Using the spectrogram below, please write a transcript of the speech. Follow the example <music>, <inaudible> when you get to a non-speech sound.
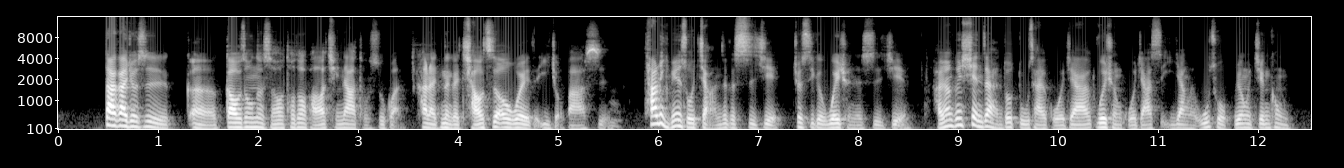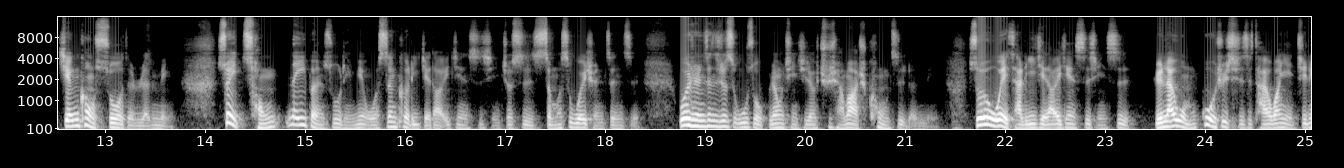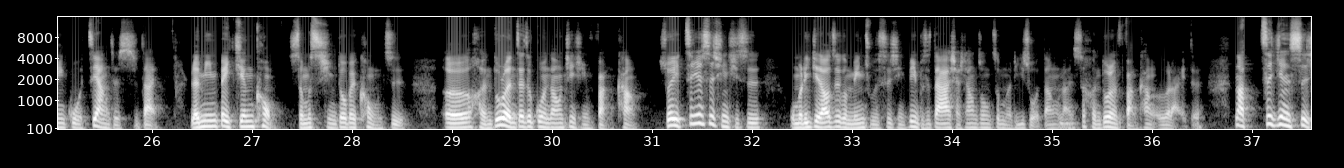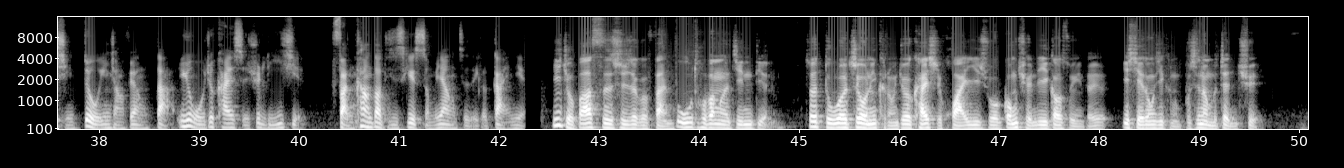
大概就是呃，高中的时候偷偷跑到清大图书馆看了那个乔治·欧威尔的《一九八四》，它里面所讲的这个世界就是一个威权的世界，好像跟现在很多独裁国家、威权国家是一样的，无所不用监控监控所有的人民。所以从那一本书里面，我深刻理解到一件事情，就是什么是威权政治。威权政治就是无所不用其极的去想办法去控制人民。所以我也才理解到一件事情是，原来我们过去其实台湾也经历过这样子的时代。人民被监控，什么事情都被控制，而很多人在这过程当中进行反抗，所以这件事情其实我们理解到这个民主的事情，并不是大家想象中这么理所当然，是很多人反抗而来的。那这件事情对我影响非常大，因为我就开始去理解反抗到底是一个什么样子的一个概念。一九八四是这个反乌托邦的经典，这读了之后，你可能就开始怀疑说，公权力告诉你的一些东西可能不是那么正确。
